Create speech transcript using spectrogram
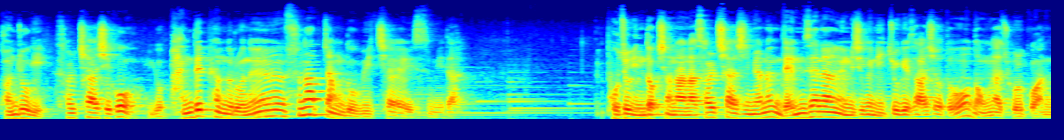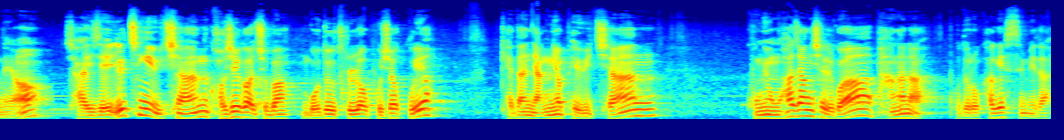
건조기 설치하시고 이 반대편으로는 수납장도 위치하여 있습니다. 보조 인덕션 하나 설치하시면 냄새나는 음식은 이쪽에서 하셔도 너무나 좋을 것 같네요. 자 이제 1층에 위치한 거실과 주방 모두 둘러보셨고요. 계단 양옆에 위치한 공용 화장실과 방 하나 보도록 하겠습니다.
